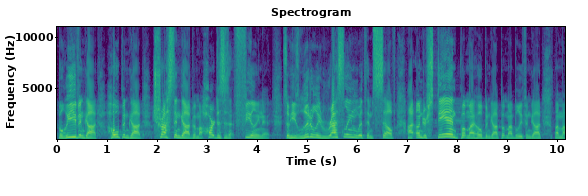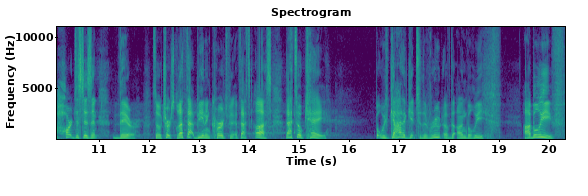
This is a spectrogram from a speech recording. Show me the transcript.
believe in God, hope in God, trust in God, but my heart just isn't feeling it. So he's literally wrestling with himself. I understand, put my hope in God, put my belief in God, but my heart just isn't there. So, church, let that be an encouragement. If that's us, that's okay. But we've got to get to the root of the unbelief. I believe.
